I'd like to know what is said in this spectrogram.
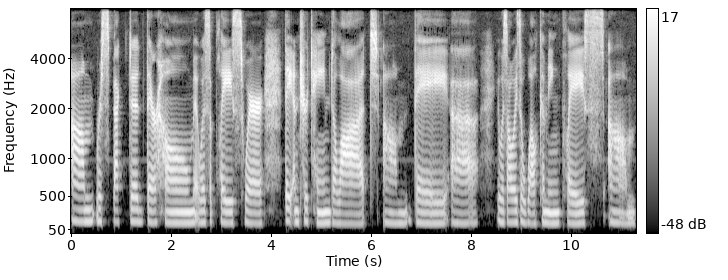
um, respected their home. It was a place where they entertained a lot. Um, they uh, it was always a welcoming place. Um,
